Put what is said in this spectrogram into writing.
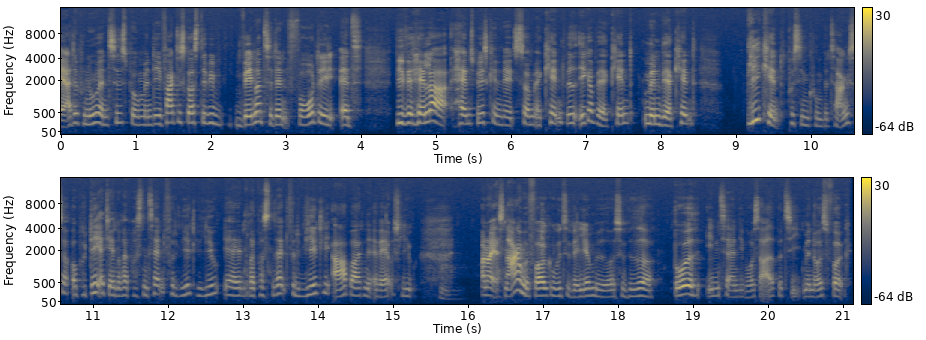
er det på nuværende tidspunkt, men det er faktisk også det, vi vender til den fordel, at vi vil hellere have en spidskandidat, som er kendt ved ikke at være kendt, men være kendt, blive kendt på sine kompetencer, og på det, at jeg er en repræsentant for det virkelige liv. Jeg er en repræsentant for det virkelig arbejdende erhvervsliv. Mm. Og når jeg snakker med folk ude til vælgermøder osv., både internt i vores eget parti, men også folk,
